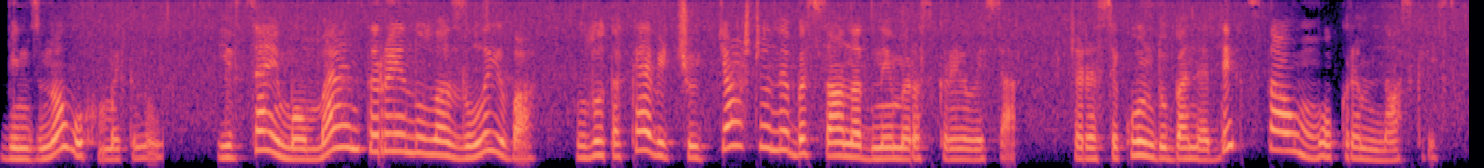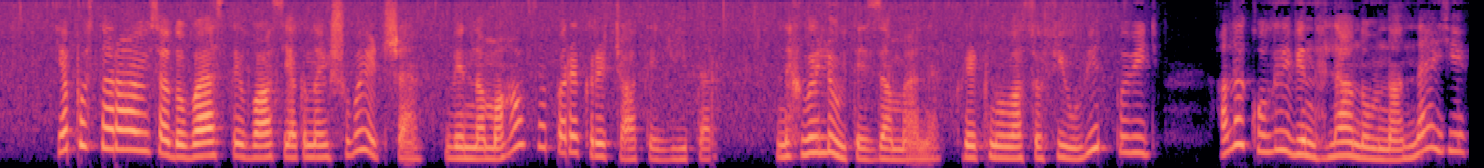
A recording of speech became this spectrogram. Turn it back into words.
Він знову хмикнув. І в цей момент ринула злива. Було таке відчуття, що небеса над ними розкрилися. Через секунду Бенедикт став мокрим наскрізь. Я постараюся довести вас якнайшвидше, він намагався перекричати вітер. Не хвилюйтесь за мене, крикнула Софі у відповідь, але коли він глянув на неї,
